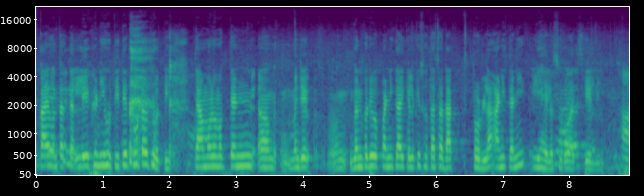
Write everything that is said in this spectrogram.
काय म्हणतात त्या लेखणी. होती ते तुटत होती. त्यामुळे मग त्यांनी म्हणजे गणपती बाप्पांनी काय केलं की स्वतःचा दात तोडला आणि त्यांनी लिहायला सुरुवात केली. हां.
